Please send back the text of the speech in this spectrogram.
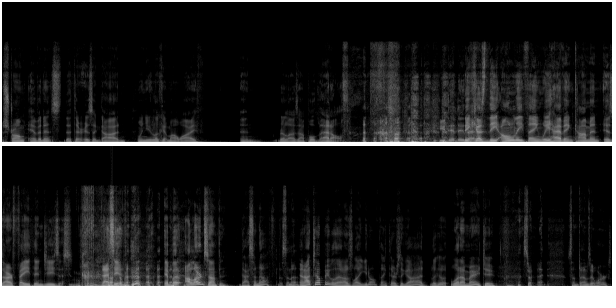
strong evidence that there is a God when you look at my wife and realize I pulled that off. you did do that. Because the only thing we have in common is our faith in Jesus. That's it. and, but I learned something. that's enough. That's enough. And I tell people that I was like, you don't think there's a God? Look at what I'm married to. That's right. Sometimes it works.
